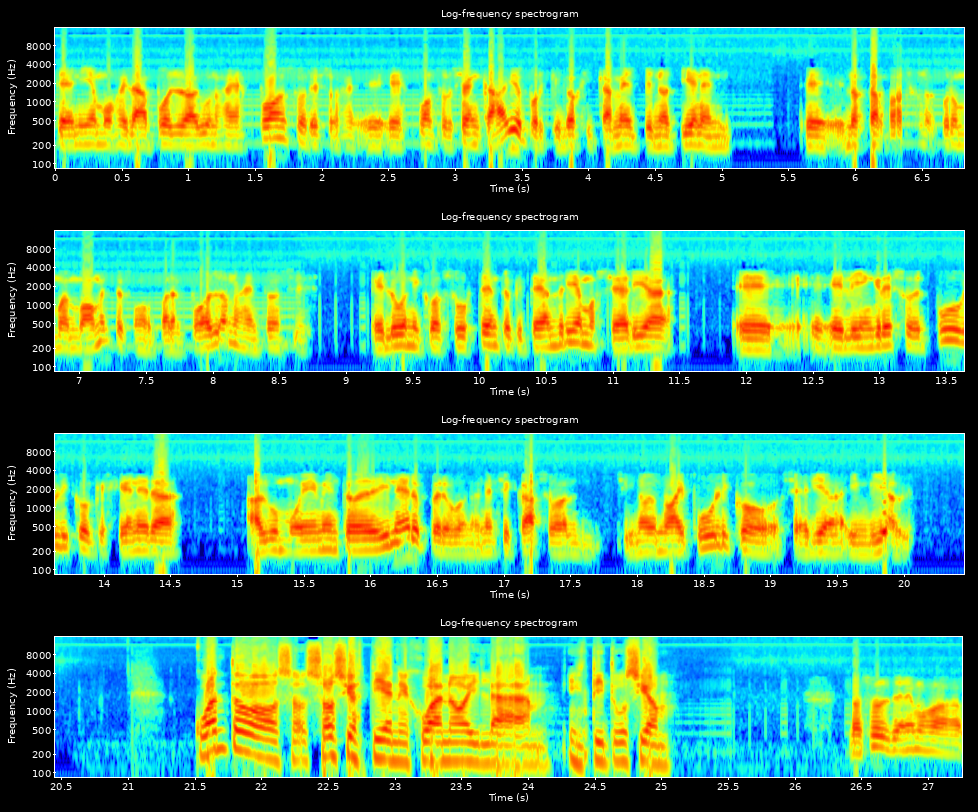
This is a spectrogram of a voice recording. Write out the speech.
teníamos el apoyo de algunos sponsors, esos sponsors se han caído porque lógicamente no tienen, no están pasando por un buen momento como para apoyarnos, entonces el único sustento que tendríamos sería eh, el ingreso del público que genera algún movimiento de dinero, pero bueno, en ese caso, si no, no hay público, sería inviable. ¿Cuántos socios tiene, Juan, hoy la institución? Nosotros tenemos a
